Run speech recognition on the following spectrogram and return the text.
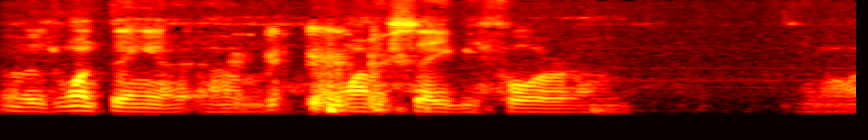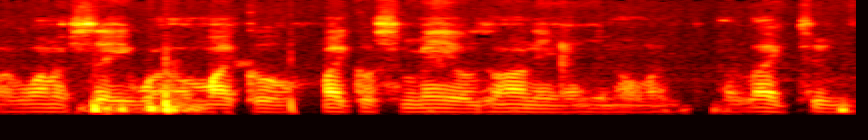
There's one thing uh, um, I want to say before, um, you know, I want to say while Michael Michael Samayo's on there, you know, I, I'd like to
